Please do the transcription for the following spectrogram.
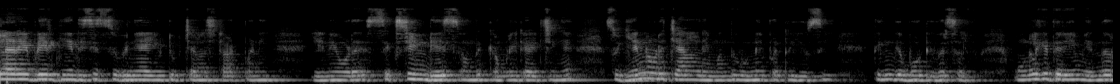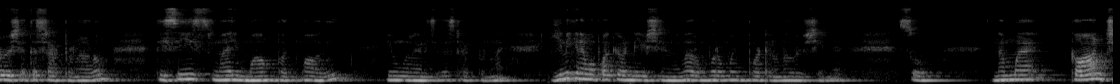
எல்லாரும் எப்படி இருக்கீங்க? This is Sukanya YouTube channel start பண்ணி என்னையோட சிக்ஸ்டீன் டேஸ் வந்து கம்ப்ளீட் ஆயிடுச்சுங்க. ஸோ என்னோட சேனல் நேம் வந்து உன்னை பற்றி யோசி. திங்க் அபவுட் யுவர் செல்ஃப் உங்களுக்கே தெரியும் எந்த ஒரு விஷயத்த ஸ்டார்ட் பண்ணாலும் this is my mom Padmavathi இவங்களை நினச்சி தான் ஸ்டார்ட் பண்ணுவேன். இன்றைக்கி நம்ம பார்க்க வேண்டிய விஷயங்கள்லாம் ரொம்ப ரொம்ப இம்பார்ட்டண்டான ஒரு விஷயங்க. ஸோ நம்ம கான்ச்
